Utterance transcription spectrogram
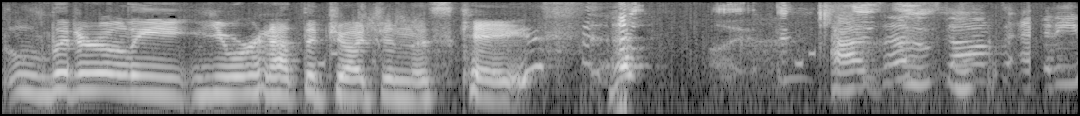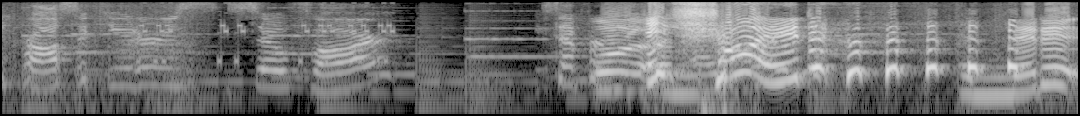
Literally, you were not the judge in this case. Has that stopped any prosecutors so far? Except for Well, me. It should! Admitted,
